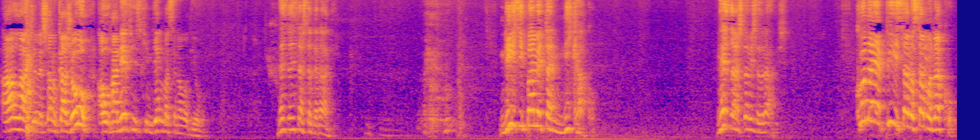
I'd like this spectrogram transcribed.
Allah Đelešanu kaže ovo, a u hanefijskim dijelima se navodi ovo. Ne zna ništa šta da radi. Nisi pametan nikako. Ne znaš šta više da radiš. Ko da je pisano samo nako?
